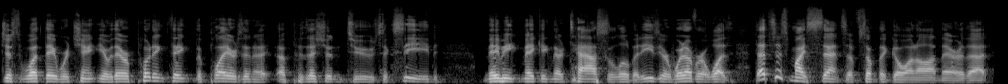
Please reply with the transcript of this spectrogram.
just what they were changing. You know, they were putting think, the players in a, a position to succeed, maybe making their tasks a little bit easier, whatever it was. That's just my sense of something going on there. That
